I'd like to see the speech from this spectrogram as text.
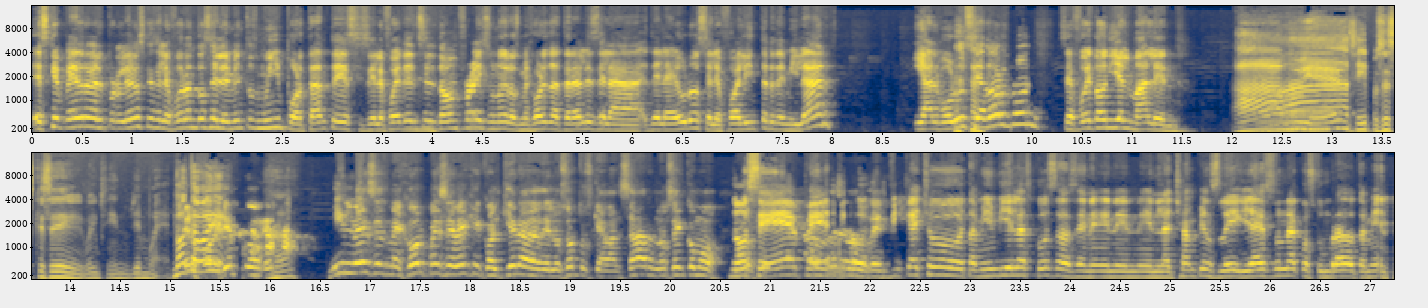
Es que Pedro, el problema es que se le fueron dos elementos muy importantes. Se le fue Denzel Dumfries, uno de los mejores laterales de la, de la Euro, se le fue al Inter de Milán. Y al Borussia Dortmund se fue Daniel Malen. Ah, muy bien. Sí, pues es que ese, güey, sí, bien bueno. No te Pero, por vayas. ejemplo, eh. Mil veces mejor PSV que cualquiera de los otros que avanzaron. No sé cómo. No sé, Pedro. Benfica ha hecho también bien las cosas en, en- en- en la Champions League. Ya es un acostumbrado también.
